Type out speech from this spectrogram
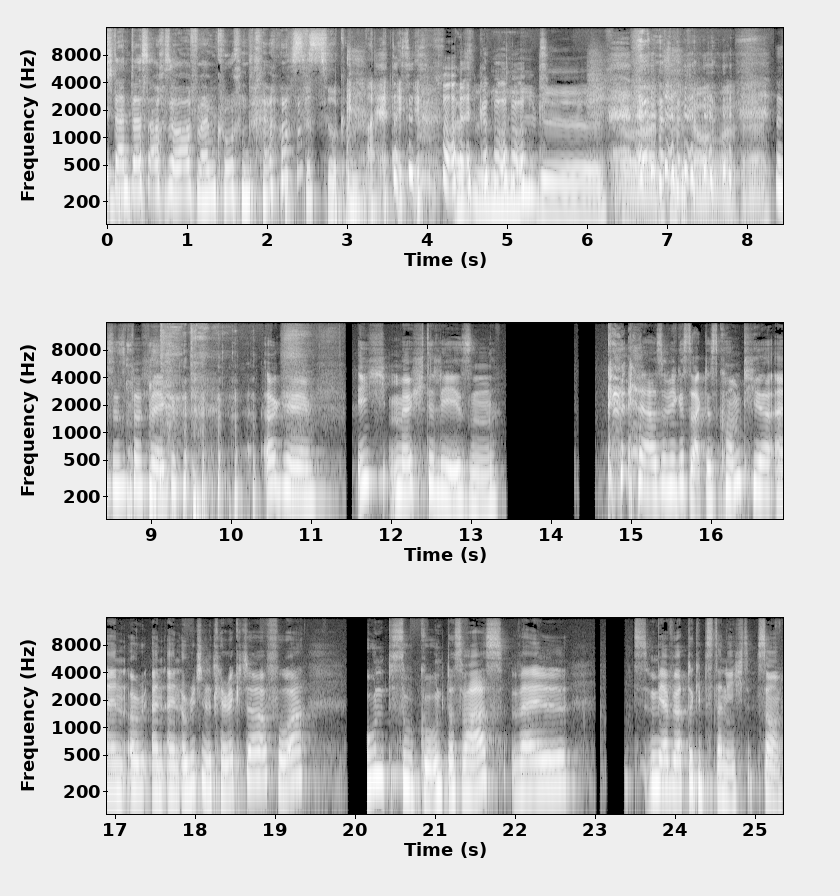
stand das auch so auf meinem Kuchen drauf. Das ist so gemein. Voll Das gut. liebe. Oh, das würde ich auch machen. Das ist perfekt. Okay. Ich möchte lesen. Also wie gesagt, es kommt hier ein, ein, ein Original Character vor und Suko. Und das war's, weil mehr Wörter gibt's da nicht. So.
